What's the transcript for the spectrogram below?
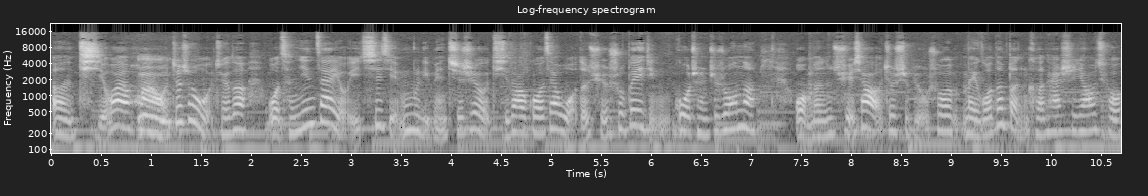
嗯题外话哦，就是我觉得我曾经在有一期节目里面，其实有提到过，在我的学术背景过程之中呢，我们学校就是比如说美国的本科，它是要求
